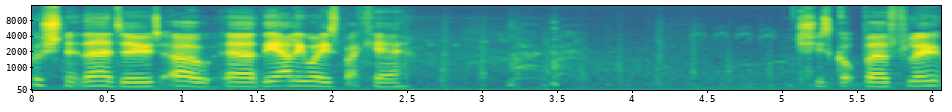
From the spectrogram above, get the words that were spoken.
Pushing it there, dude. Oh, uh, the alleyway's back here. She's got bird flu.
